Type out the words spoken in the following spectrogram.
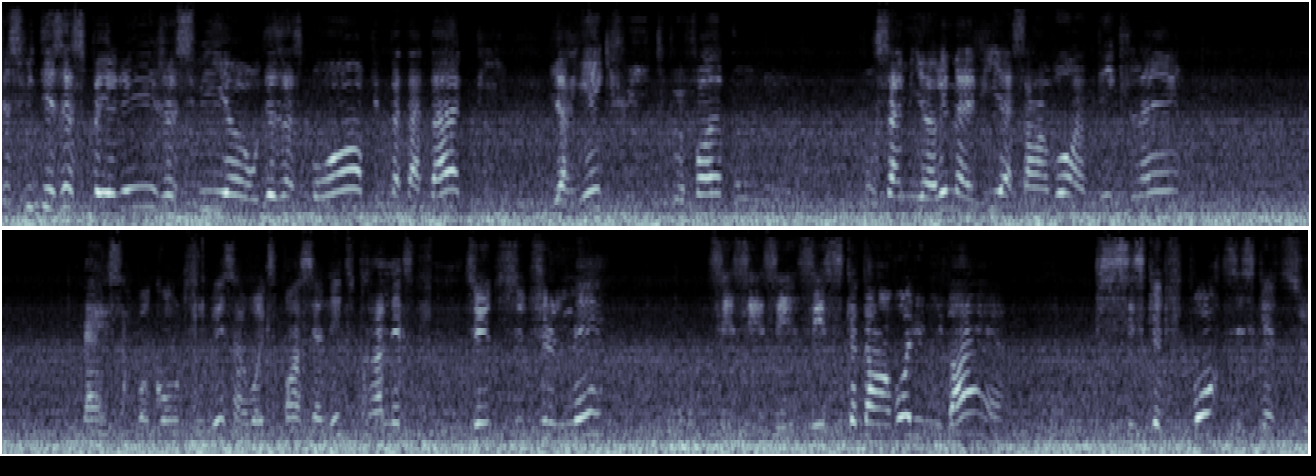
je suis désespéré, je suis euh, au désespoir, puis papapac, puis il n'y a rien qui, peut faire pour, pour s'améliorer. Ma vie, elle s'en va en déclin. Ben, ça va continuer, ça va expansionner. Tu prends l'ex... Tu, le mets. C'est, c'est, c'est, c'est ce que tu envoies à l'univers. Puis c'est ce que tu portes, c'est ce que tu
